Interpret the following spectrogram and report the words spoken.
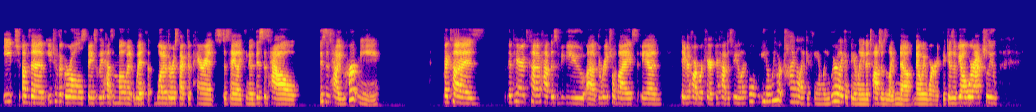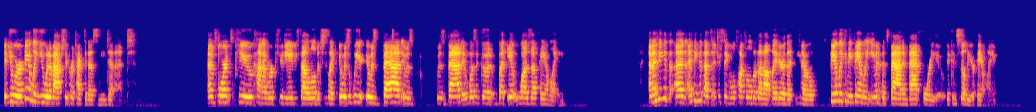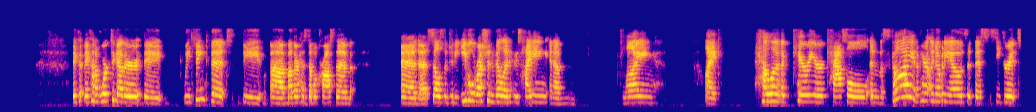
Each of them, each of the girls, basically has a moment with one of the respective parents to say, like, you know, this is how this is how you hurt me, because the parents kind of have this view, uh, the Rachel Weisz and David Harbour character have this view like, well, you know, we were kind of like a family. We were like a family. And Natasha's like, no, no, we weren't. Because if y'all were actually, if you were a family, you would have actually protected us and you didn't. And Florence Pugh kind of repudiates that a little bit. She's like, it was weird. It was bad. It was, it was bad. It wasn't good, but it was a family. And I think, and I think that that's interesting. We'll talk a little bit about that later. That you know, family can be family even if it's bad and bad for you. It can still be your family. They, they kind of work together. They we think that the uh, mother has double crossed them and uh, sells them to the evil Russian villain who's hiding in a flying like Hella Carrier castle in the sky, and apparently nobody knows that this secret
